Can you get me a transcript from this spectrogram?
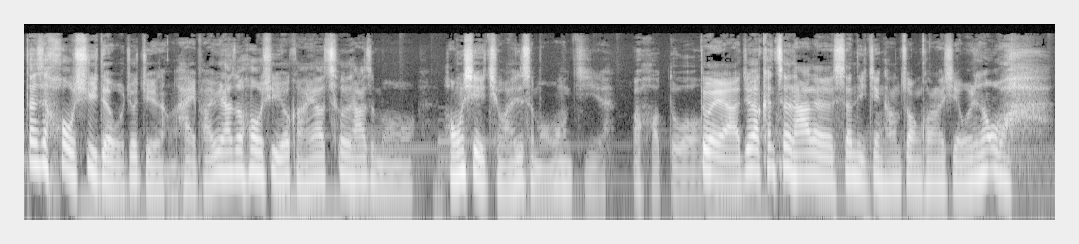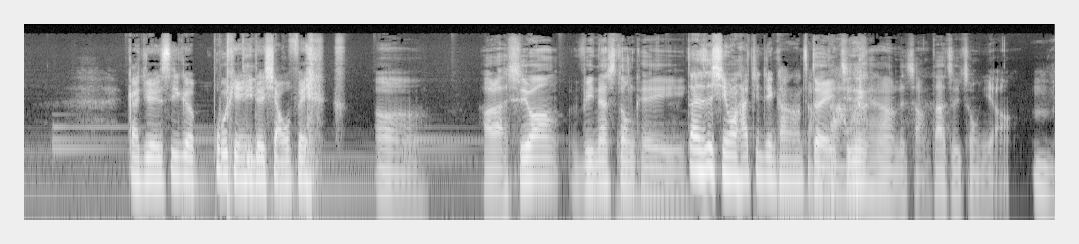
但是后续的我就觉得很害怕，因为他说后续有可能要测他什么红血球还是什么，忘记了。哦，好多哦。对啊，就要看测他的身体健康状况那些。我就说哇，感觉是一个不便宜的消费。嗯。好了，希望 Venus Stone 可以，但是希望他健健康康长大。对，健健康康的长大最重要。嗯。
